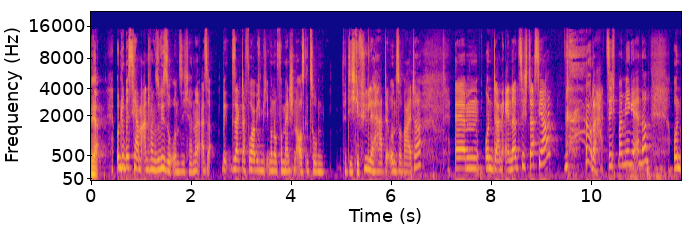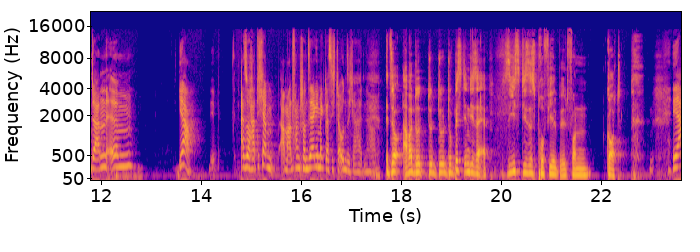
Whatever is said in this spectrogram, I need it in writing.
Ja. Und du bist ja am Anfang sowieso unsicher, ne? Also, wie gesagt, davor habe ich mich immer nur von Menschen ausgezogen, für die ich Gefühle hatte und so weiter. Ähm, und dann ändert sich das ja. Oder hat sich bei mir geändert. Und dann, ähm, ja. Also hatte ich am, am Anfang schon sehr gemerkt, dass ich da Unsicherheiten habe. So, aber du, du, du, du bist in dieser App, siehst dieses Profilbild von Gott. Ja,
